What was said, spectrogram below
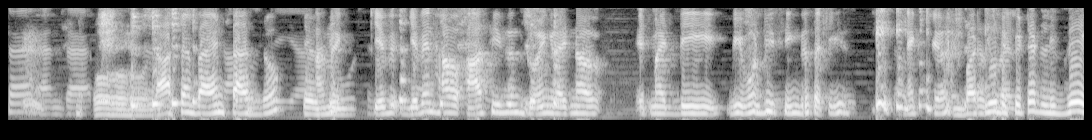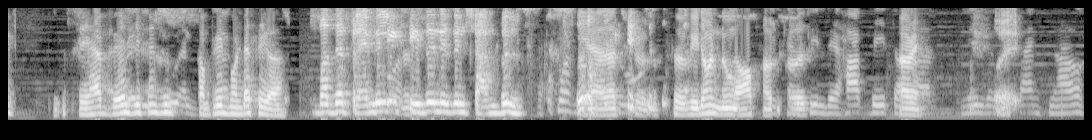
uh, and. Uh, Oh, last time Bayern passed, no? the, uh, I Chelsea. mean, given given how our season's going right now, it might be we won't be seeing this at least next year. But as you well. defeated Leipzig. They have best defense in complete Bundesliga. But the Premier League season is in shambles. So Yeah, that's true. So we don't know Stop. how it goes. feel the heartbeat of Alright. uh, millions Alright. of fans now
